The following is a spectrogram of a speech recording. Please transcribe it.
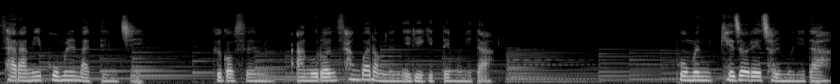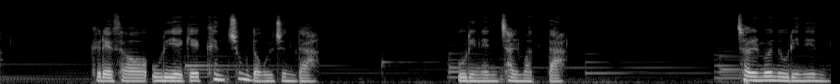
사람이 봄을 맞든지 그것은 아무런 상관없는 일이기 때문이다. 봄은 계절의 젊은이다. 그래서 우리에게 큰 충동을 준다. 우리는 젊었다. 젊은 우리는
